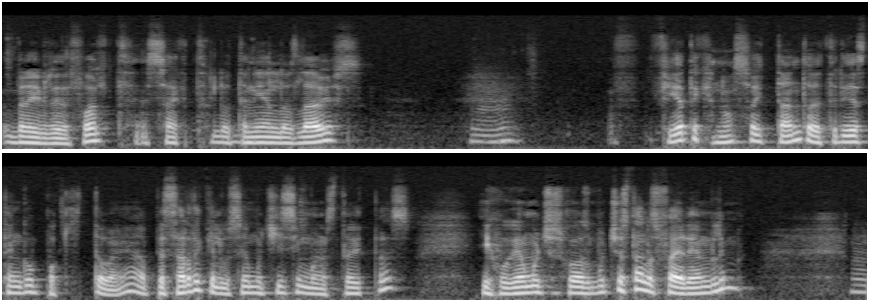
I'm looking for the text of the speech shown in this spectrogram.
Bravely Default, exacto, lo tenía en los labios. mm, Fíjate que no soy tanto de 3DS, tengo un poquito, ¿eh? A pesar de que lo usé muchísimo en Street Pass y jugué muchos juegos, muchos están los Fire Emblem, mm.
